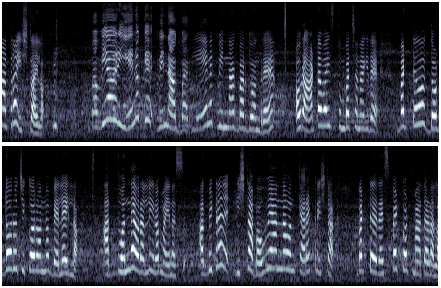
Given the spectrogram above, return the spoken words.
ಮಾತ್ರ ಇಷ್ಟ ಇಲ್ಲ. ಭವ್ಯ ಅವ್ರು ಏನಕ್ಕೆ ವಿನ್ ಆಗಬಾರ್ದು? ಏನಕ್ಕೆ ವಿನ್ ಆಗಬಾರ್ದು ಅಂದರೆ ಅವ್ರ ಆಟ ವೈಸ್ ತುಂಬ ಚೆನ್ನಾಗಿದೆ. ಬಟ್ ದೊಡ್ಡವರು ಚಿಕ್ಕವರು ಅನ್ನೋ ಬೆಲೆ ಇಲ್ಲ. ಅದು ಒಂದೇ ಅವರಲ್ಲಿ ಇರೋ ಮೈನಸ್ಸು. ಅದು ಬಿಟ್ಟರೆ ಇಷ್ಟ ಭವ್ಯ ಅನ್ನೋ ಒಂದು ಕ್ಯಾರೆಕ್ಟರ್ ಇಷ್ಟ. ಬಟ್ ರೆಸ್ಪೆಕ್ಟ್ ಕೊಟ್ಟು ಮಾತಾಡಲ್ಲ.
